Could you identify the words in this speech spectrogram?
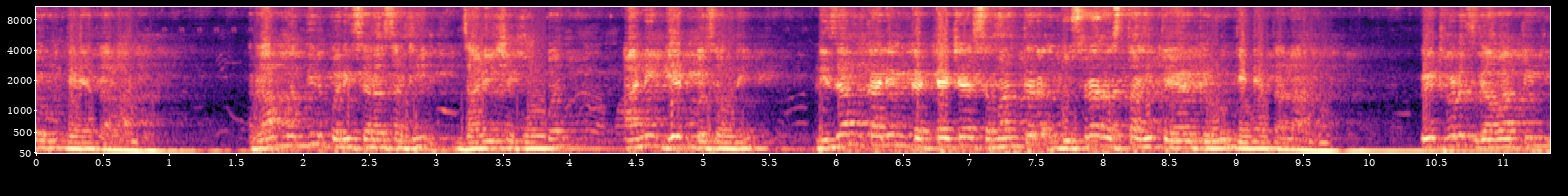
करून देण्यात आला आहे. राम मंदिर परिसरासाठी जाळीचे कुंपण आणि गेट बसवणे निजामकालीन कट्ट्याच्या समांतर दुसरा रस्ताही तयार करून देण्यात आला आहे. पेठवडस गावातील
